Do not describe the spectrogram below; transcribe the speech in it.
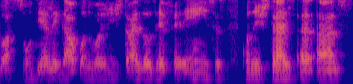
do assunto. E é legal quando a gente traz as referências, quando a gente traz eh, as,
